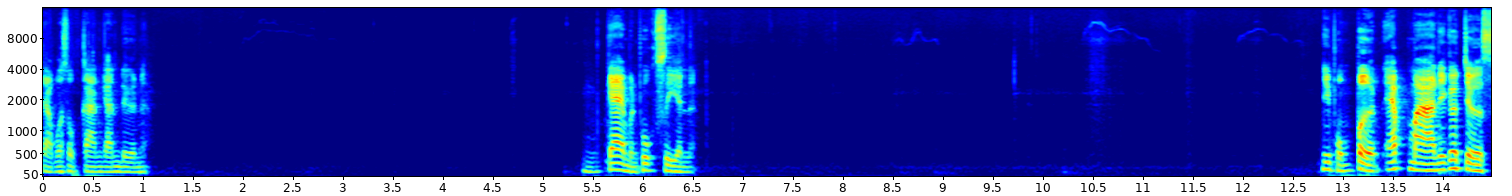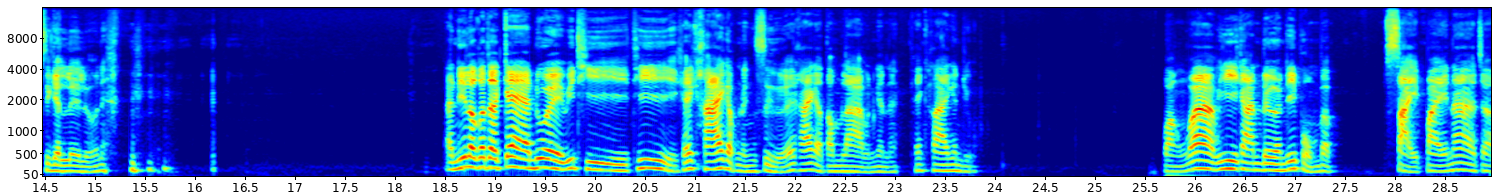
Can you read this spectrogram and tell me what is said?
จากประสบการณ์การเดินนะแก้เหมือนพวกเซียนอะ นี่ผมเปิดแอปมานี่ก็เจอเซียนเลยเหรอเนี่ย อันนี้เราก็จะแก้ด้วยวิธีที่คล้ายๆ กับหนังสือคล้ายๆกับตำราเหมือนกันนะคล้ายๆกันอยู่ หวังว่าวิธีการเดินที่ผมแบบใส่ไปน่าจะ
